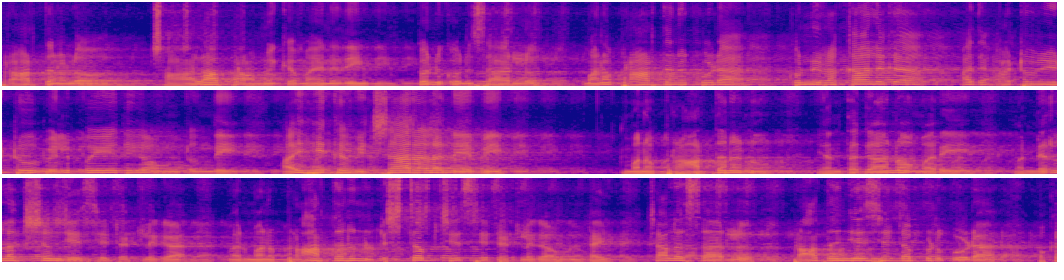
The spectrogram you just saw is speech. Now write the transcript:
ప్రార్థనలో చాలా ప్రాముఖ్యమైనది. కొన్ని కొన్నిసార్లు మన ప్రార్థన కూడా కొన్ని రకాలుగా అది అటు ఇటు వెళ్ళిపోయేదిగా ఉంటుంది. ఐహిక విచారాలు అనేవి మన ప్రార్థనను ఎంతగానో మరి మరి నిర్లక్ష్యం చేసేటట్లుగా మరి మన ప్రార్థనను డిస్టర్బ్ చేసేటట్లుగా ఉంటాయి. చాలాసార్లు ప్రార్థన చేసేటప్పుడు కూడా ఒక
